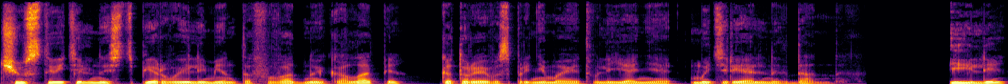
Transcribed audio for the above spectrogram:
Чувствительность первоэлементов в одной калапе, которая воспринимает влияние материальных данных. Или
